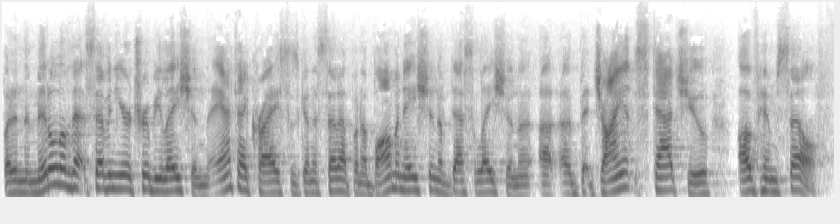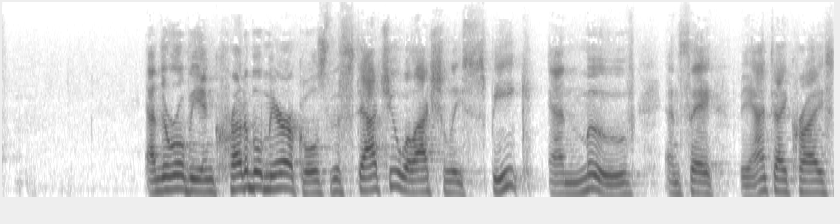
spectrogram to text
But in the middle of that seven year tribulation, the Antichrist is going to set up an abomination of desolation, a, a, a giant statue of himself. And there will be incredible miracles. The statue will actually speak and move and say, The Antichrist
